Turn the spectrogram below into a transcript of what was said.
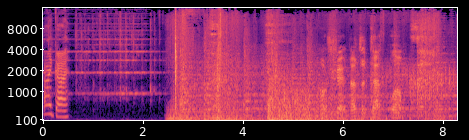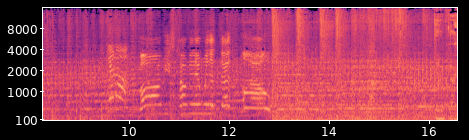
Bye, guy. Oh shit, that's a death blow. Get up! Mom, he's coming in with a death blow! Get up, guy.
